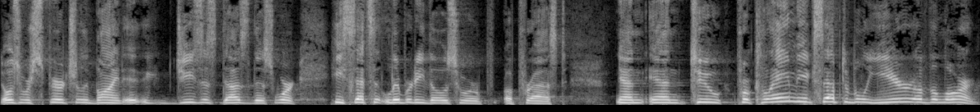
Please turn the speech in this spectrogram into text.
Those who are spiritually blind. It, Jesus does this work. He sets at liberty those who are oppressed. And, and to proclaim the acceptable year of the Lord.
